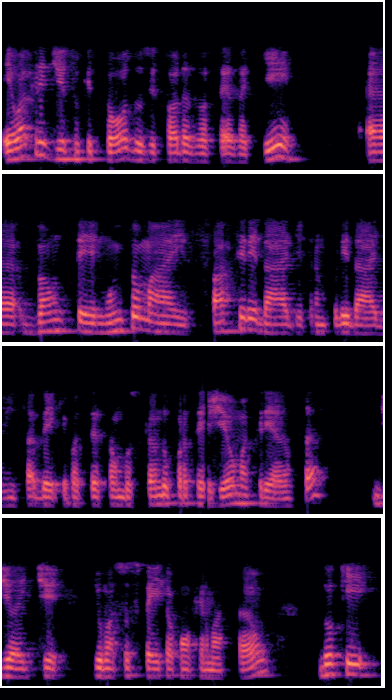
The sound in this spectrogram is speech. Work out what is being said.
Eu acredito que todos e todas vocês aqui uh, vão ter muito mais facilidade e tranquilidade em saber que vocês estão buscando proteger uma criança diante de uma suspeita ou confirmação do que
